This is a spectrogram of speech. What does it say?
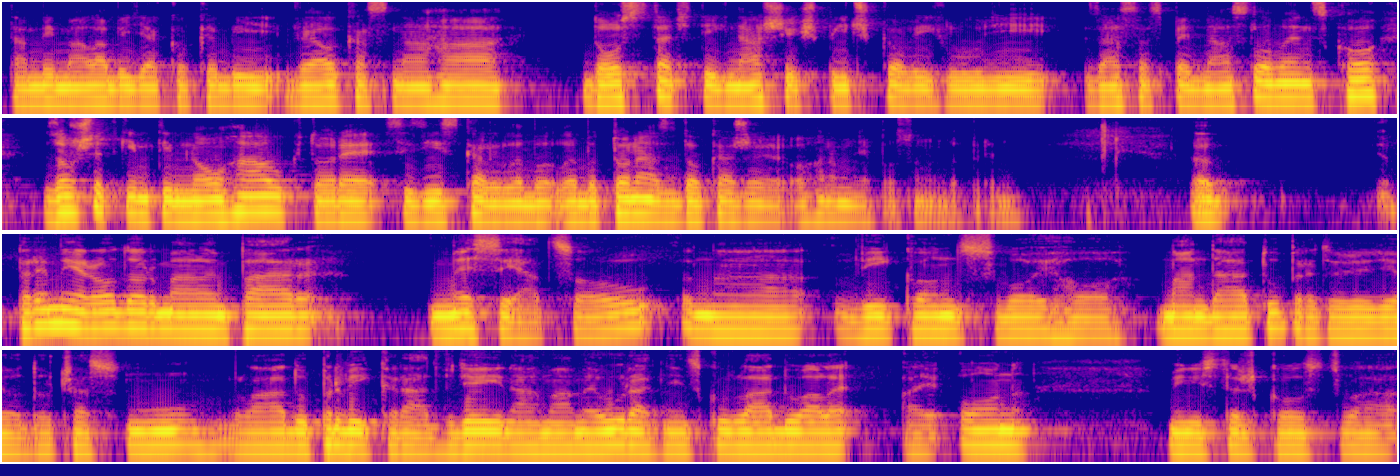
tam by mala byť ako keby veľká snaha dostať tých našich špičkových ľudí zasa späť na Slovensko so všetkým tým know-how, ktoré si získali, lebo, lebo to nás dokáže ohromne posunúť dopredu. Premiér Odor má len pár mesiacov na výkon svojho mandátu, pretože ide o dočasnú vládu. Prvýkrát v dejinách máme úradníckú vládu, ale aj on, minister školstva e,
